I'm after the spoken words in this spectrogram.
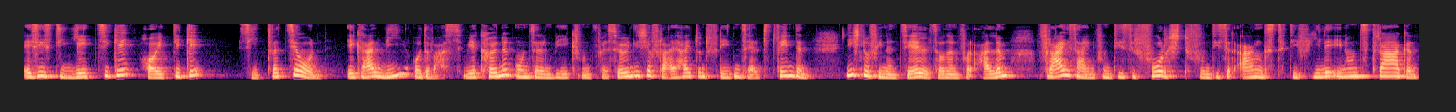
Es ist die jetzige, heutige Situation egal wie oder was. Wir können unseren Weg von persönlicher Freiheit und Frieden selbst finden. Nicht nur finanziell, sondern vor allem frei sein von dieser Furcht, von dieser Angst, die viele in uns tragen.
